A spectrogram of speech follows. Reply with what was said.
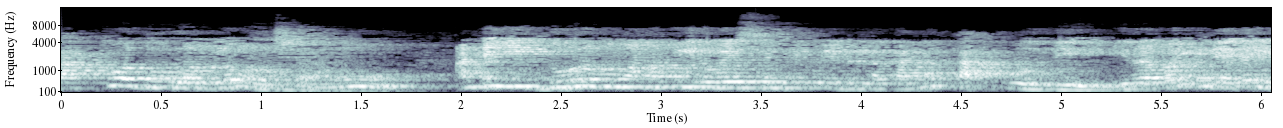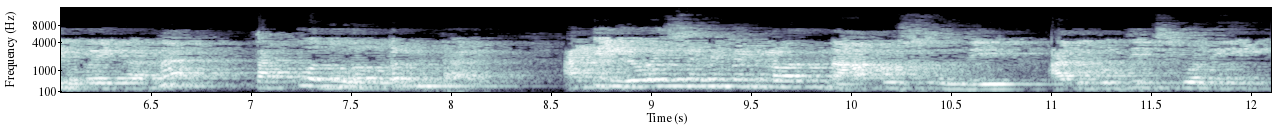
తక్కువ దూరంలో ఉంచాము. అంటే ఈ దూరం మనం ఇరవై సెంటీమీటర్ల కన్నా తక్కువ ఉంది. ఇరవై లేదా ఇరవై కన్నా తక్కువ దూరంలో పెట్టాలి అంటే ఇరవై సెంటీమీటర్ల వరకు నాకు వస్తుంది. అది గుర్తించుకొని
